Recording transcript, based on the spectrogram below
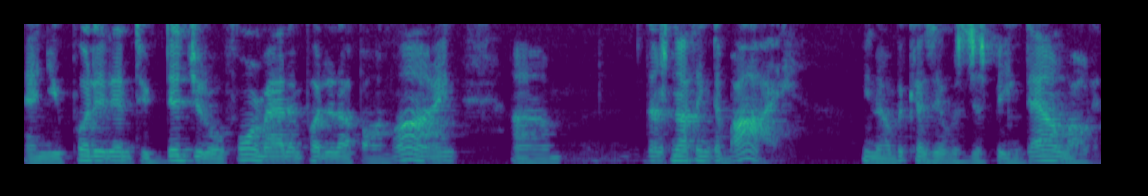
and you put it into digital format and put it up online, um, there's nothing to buy, you know, because it was just being downloaded.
